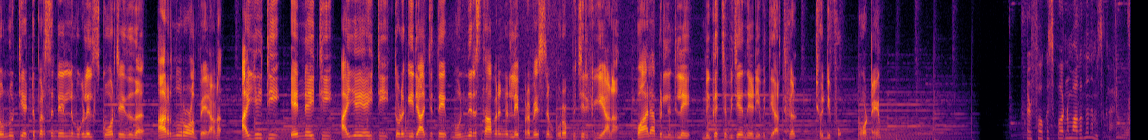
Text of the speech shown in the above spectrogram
തൊണ്ണൂറ്റിയെട്ട് പെർസെന്റേജിന് മുകളിൽ സ്കോർ ചെയ്തത് അറുന്നൂറോളം പേരാണ്. I I T N I T I I I T തുടങ്ങി രാജ്യത്തെ മുൻനിര സ്ഥാപനങ്ങളിലെ പ്രവേശനം ഉറപ്പിച്ചിരിക്കുകയാണ് പാലാ ബ്രില്യന്റിലെ മികച്ച വിജയം നേടിയ വിദ്യാർത്ഥികൾ. Twenty four. കോട്ടയം. ഫോക്കസ് പൂർണമാകുന്നു. നമസ്കാരം.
